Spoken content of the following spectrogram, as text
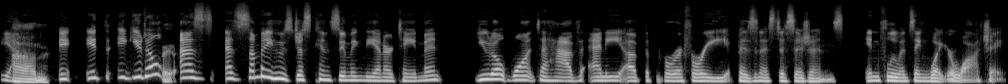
Yeah. Um, it, it's it, you don't yeah. as as somebody who's just consuming the entertainment, you don't want to have any of the periphery business decisions influencing what you're watching.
